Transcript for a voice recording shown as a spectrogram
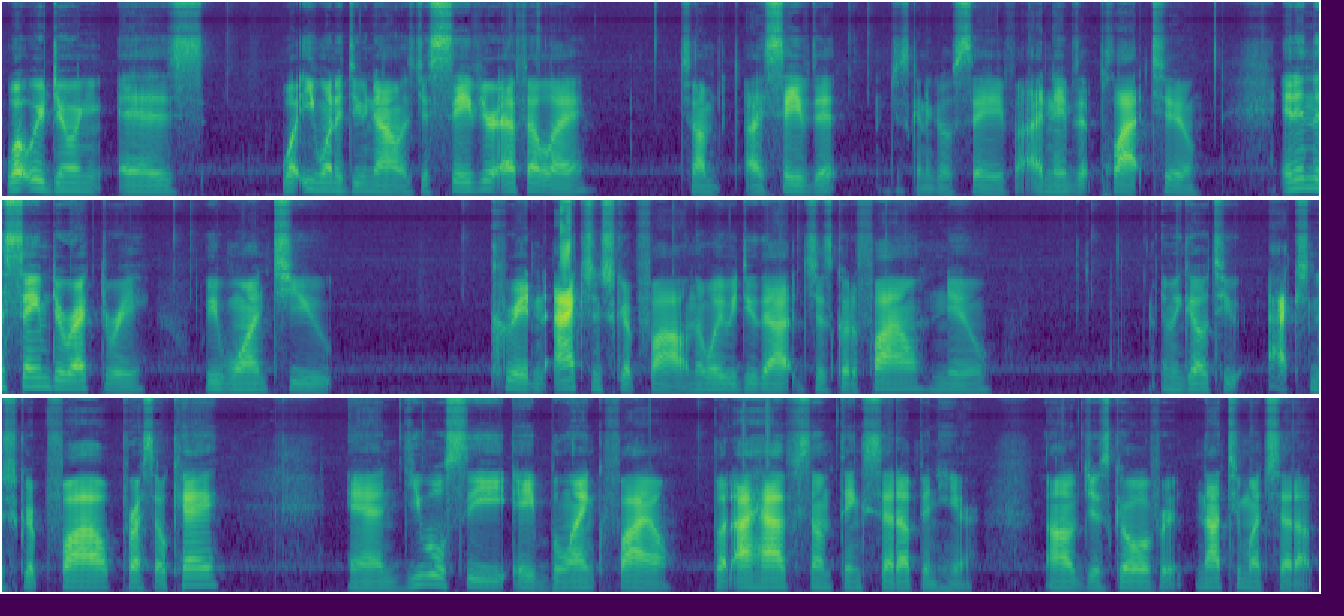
What we're doing is, what you want to do now is just save your FLA. So I'm, I saved it. I'm just going to go save. I named it plat2. And in the same directory, we want to create an ActionScript file. And the way we do that is just go to File, New, and we go to ActionScript File, press OK, and you will see a blank file but I have something set up in here. I'll just go over it. Not too much setup.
